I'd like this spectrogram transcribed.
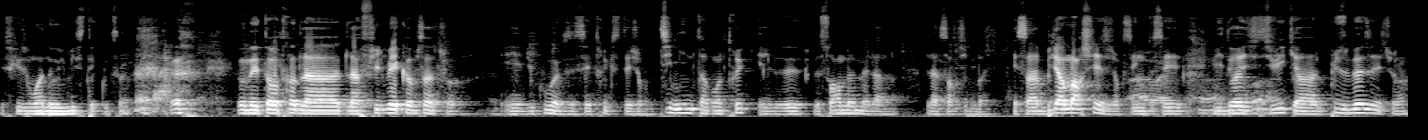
excuse-moi, Noémie, si t'écoutes ça. on était en train de la, de la filmer comme ça, tu vois. Et du coup, elle faisait ses trucs, c'était genre 10 minutes avant le truc, et le, le soir même, elle a, elle a sorti le bail. Et ça a bien marché, genre, c'est une de ses vidéos IGTV qui a le plus buzzé, tu vois.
